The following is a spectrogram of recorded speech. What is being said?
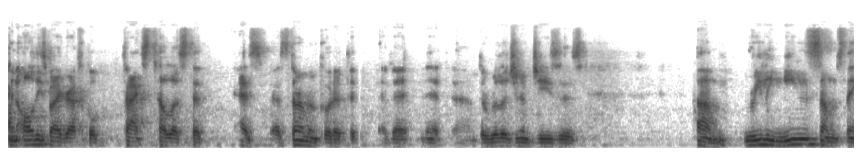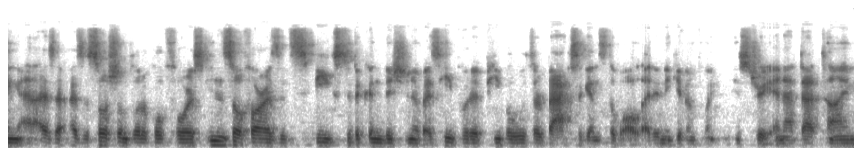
and all these biographical facts tell us that, as as Thurman put it, that that, that uh, the religion of Jesus. Um, really means something as a, as a social and political force insofar as it speaks to the condition of, as he put it, people with their backs against the wall at any given point in history. And at that time,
